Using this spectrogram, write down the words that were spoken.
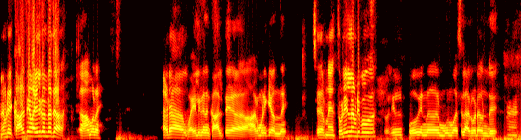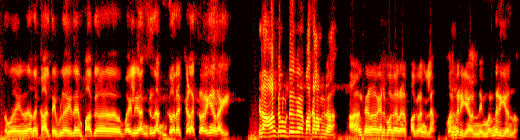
நம்முடைய காலத்தே வயலுக்கு வந்தாச்சா? ஆமாண்ணே. அடா. வயலுக்கு நான் காலத்தே ஆறு மணிக்கே வந்தேன். சரிண்ணே தொழில் எப்படி போகுது? தொழில் போக என்ன மூணு மாசத்துல அறுவடை உண்டு. நம்ம அதான் காலத்தை இவ்வளவு இதான் பார்க்க வயலுக்கு அங்கிருந்து அங்க வர கிழக்கு வரைக்கும் ஆகி. இதான் ஆட்கள் விட்டு பார்க்கலாம்ல? ஆட்கள் வேலை பார்க்கற பாக்குறாங்கல்ல மருந்தடிக்க வந்தேன் மருந்தடிக்க வந்தோம்.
